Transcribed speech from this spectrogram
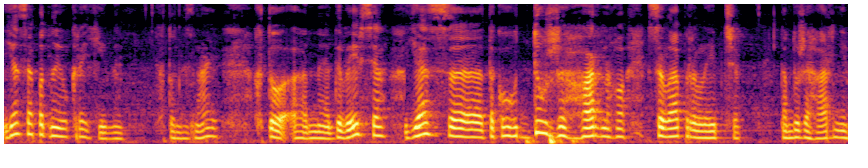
Я з Западної України. Хто не знає, хто е, не дивився, я з е, такого дуже гарного села Прилипче. Там дуже гарні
